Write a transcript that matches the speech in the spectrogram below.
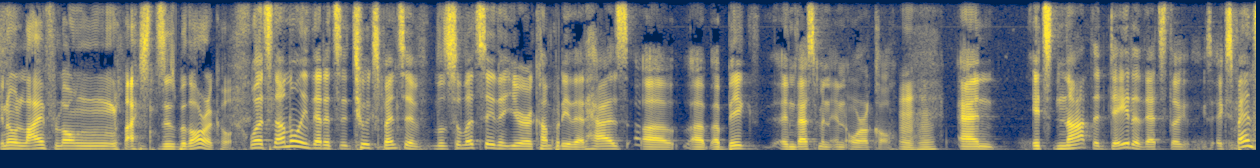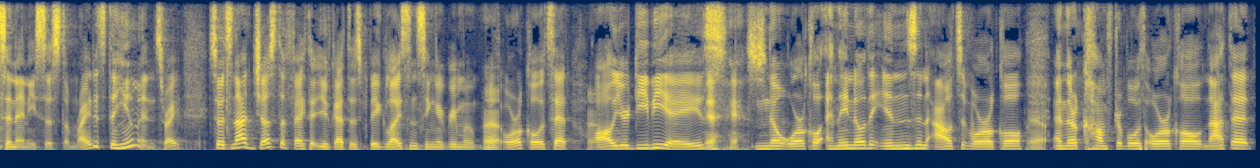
you know, lifelong licenses with Oracle. Well, it's not only that it's too expensive. So let's say that you're a company that has a, a, a big investment in Oracle, mm-hmm. and it's not the data that's the expense in any system, right? It's the humans, right? So it's not just the fact that you've got this big licensing agreement with Yeah. Oracle. It's that uh. all your DBAs Yeah, yes. know Oracle and they know the ins and outs of Oracle Yeah. and they're comfortable with Oracle. Not that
